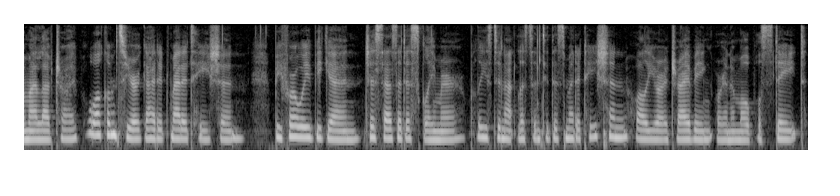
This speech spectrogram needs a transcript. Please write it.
my love tribe. Welcome to your guided meditation. Before we begin, just as a disclaimer, please do not listen to this meditation while you are driving or in a mobile state.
